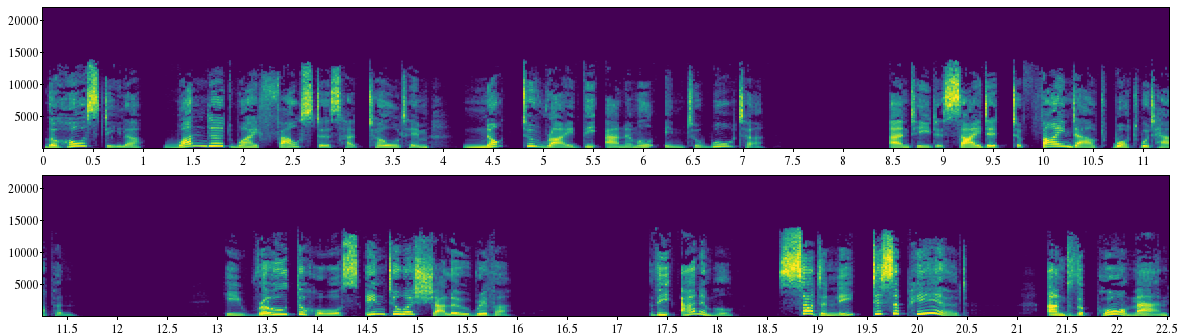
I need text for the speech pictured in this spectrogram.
The horse dealer wondered why Faustus had told him not to ride the animal into water. And he decided to find out what would happen. He rode the horse into a shallow river. The animal suddenly disappeared, and the poor man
